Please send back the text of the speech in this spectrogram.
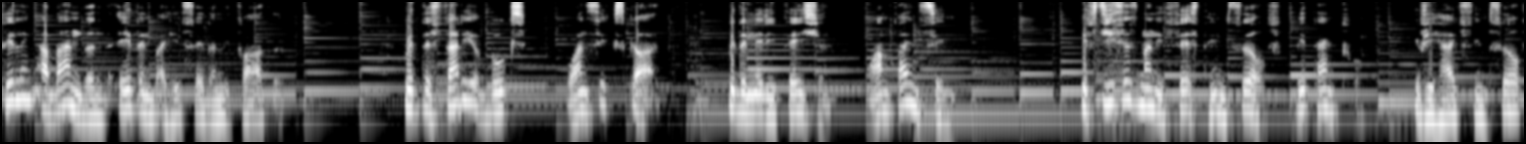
feeling abandoned even by his heavenly Father. With the study of books, one seeks God. With the meditation, one finds Him. If Jesus manifests Himself, be thankful. If He hides Himself,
